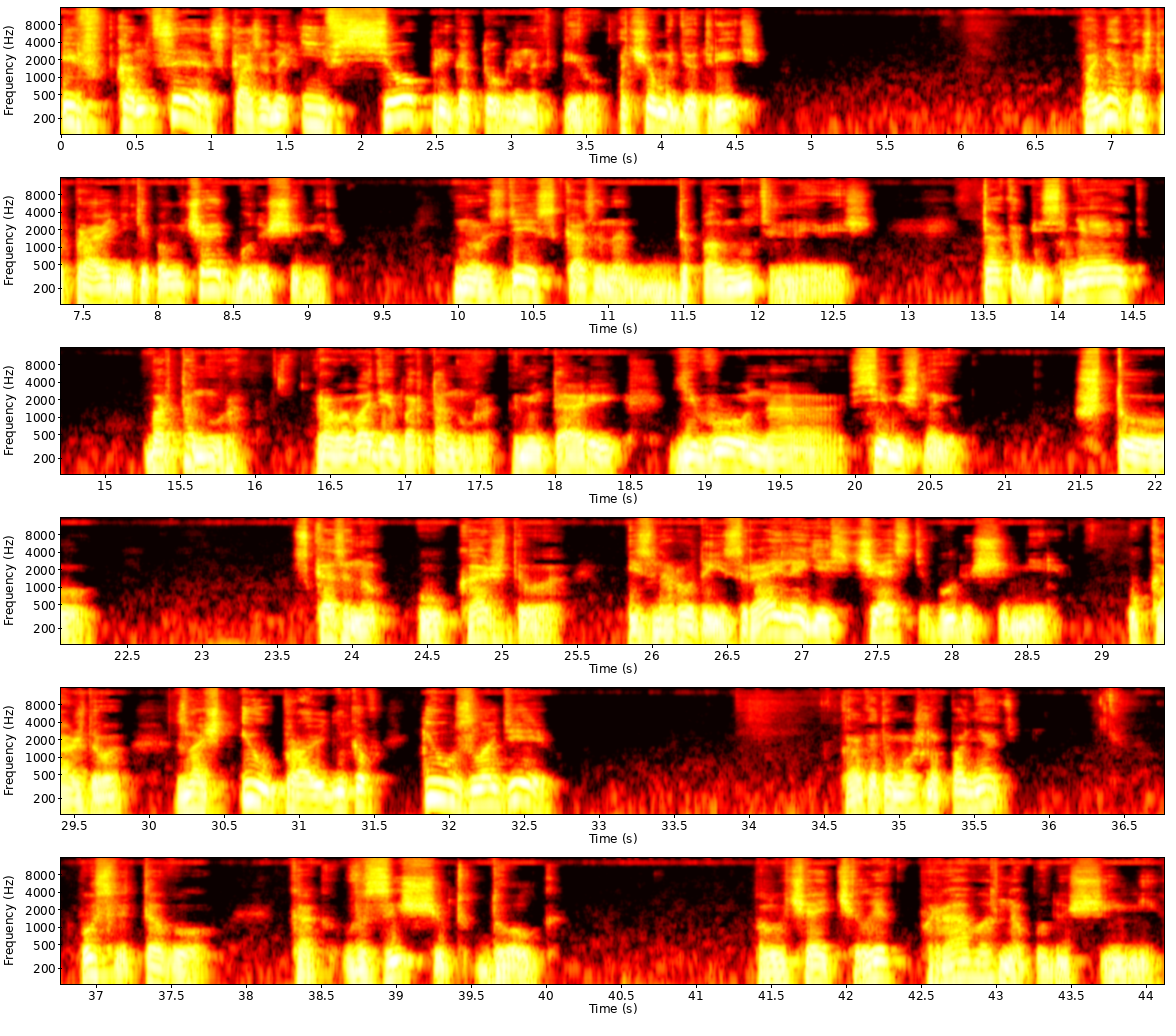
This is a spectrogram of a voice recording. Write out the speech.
И в конце сказано, и все приготовлено к пиру. О чем идет речь? Понятно, что праведники получают будущий мир. Но здесь сказана дополнительная вещь. Так объясняет Бартанура, Рававадия Бартанура, комментарий его на все Мишнайот, что сказано у каждого из народа Израиля есть часть в будущем мире. У каждого, значит, и у праведников, и у злодеев. Как это можно понять? После того, как взыщут долг, получает человек право на будущий мир.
